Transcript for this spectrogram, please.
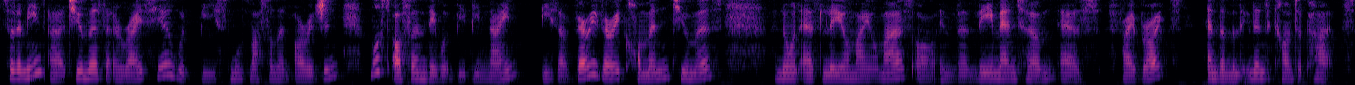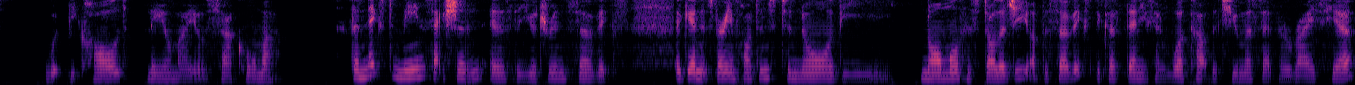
So the main uh, tumors that arise here would be smooth muscle in origin. Most often they would be benign. These are very, very common tumors known as leiomyomas or in the layman term as fibroids, and the malignant counterparts would be called leiomyosarcoma. The next main section is the uterine cervix. Again, it's very important to know the normal histology of the cervix because then you can work out the tumors that arise here.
